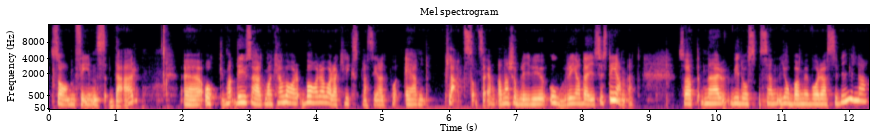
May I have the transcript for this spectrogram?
som finns där. Eh, och det är ju så här att man kan vara, bara vara krigsplacerad på en plats så att säga. Annars så blir det ju oreda i systemet. Så att när vi då sen jobbar med våra civila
